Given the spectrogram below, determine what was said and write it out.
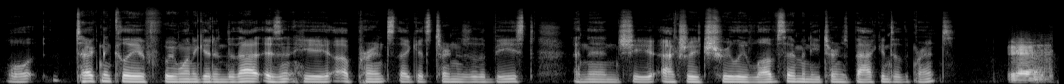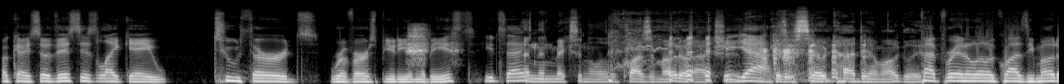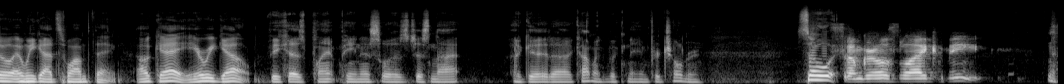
well, technically, if we want to get into that, isn't he a prince that gets turned into the beast, and then she actually truly loves him, and he turns back into the prince? yeah. Okay, so this is like a two thirds reverse Beauty and the Beast, you'd say? And then mix in a little Quasimodo action. Yeah. Because he's so goddamn ugly. Pepper in a little Quasimodo, and we got Swamp Thing. Okay, here we go. Because Plant Penis was just not a good uh, comic book name for children. So Some girls like me.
